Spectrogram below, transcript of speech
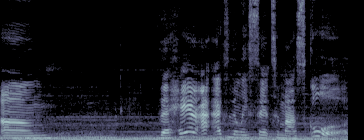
um, the hair I accidentally sent to my school,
